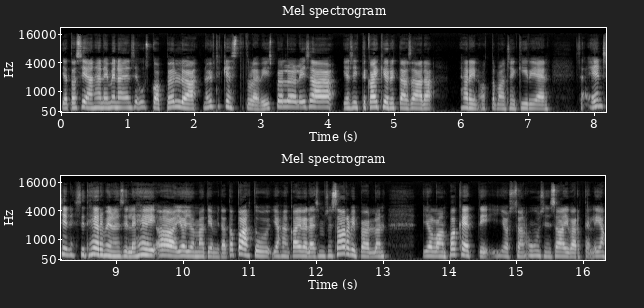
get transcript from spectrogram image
Ja tosiaan hän ei mennä ensin uskoa pöllöä. No yhtäkkiä sitten tulee viisi pöllöä lisää, ja sitten kaikki yrittää saada Härin ottamaan sen kirjeen. Sä ensin, sitten Hermione sille, hei, aa, joo, joo, mä tiedän mitä tapahtuu, ja hän kaivelee semmoisen sarvipöllön, jolla on paketti, jossa on uusin saivartelija.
